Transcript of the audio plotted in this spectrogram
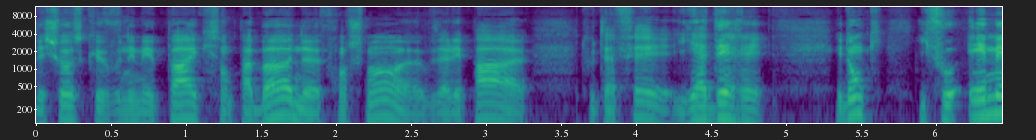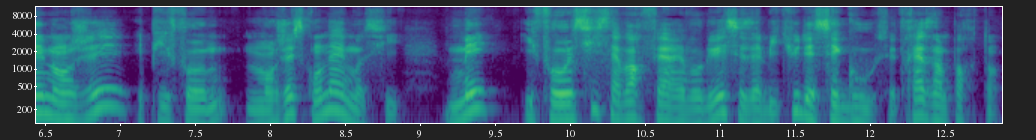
des choses que vous n'aimez pas et qui sont pas bonnes, euh, franchement, vous n'allez pas tout à fait y adhérer. Et donc, il faut aimer manger et puis il faut manger ce qu'on aime aussi. Mais il faut aussi savoir faire évoluer ses habitudes et ses goûts, c'est très important.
